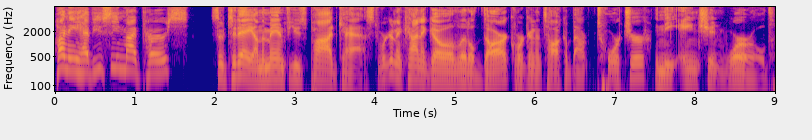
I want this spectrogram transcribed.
Honey, have you seen my purse? So, today on the ManFUzed podcast, we're going to kind of go a little dark. We're going to talk about torture in the ancient world.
